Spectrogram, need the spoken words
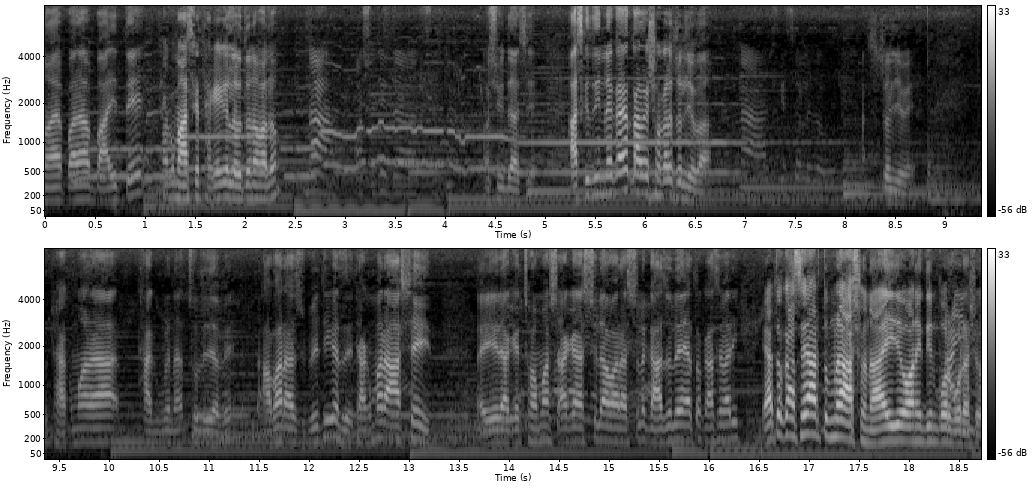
নয়াপাড়া বাড়িতে। ঠাকুমা আজকে থাকে গেলে হতো না ভালো? অসুবিধা আছে। অসুবিধা আছে। আজকে দিন দেখা কালকে সকালে চলে যাবা? চলে যাব। আচ্ছা, চলে যাবে। তো ঠাকুমারা থাকবে না চলে যাবে। আবার আসবে ঠিক আছে? ঠাকুমারা আসেই। এর আগে ছ মাস আগে আসছিল আবার আসছিল। গাজলে এত কাছে বাড়ি এত কাছে আর তোমরা আসো না এই যে অনেকদিন পর পর আসো।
